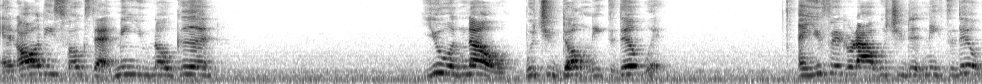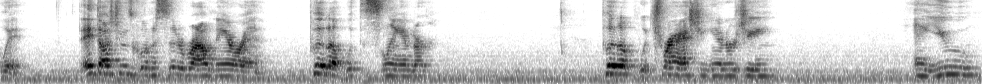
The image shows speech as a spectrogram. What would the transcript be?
and all these folks that mean you no good, you will know what you don't need to deal with. And you figured out what you didn't need to deal with. They thought you was going to sit around there and put up with the slander, put up with trashy energy, and you,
